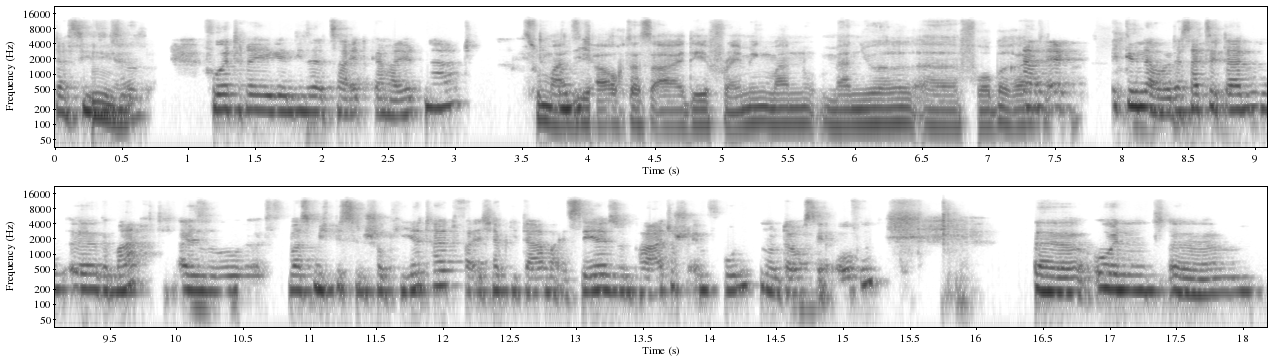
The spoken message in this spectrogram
dass sie diese ja. Vorträge in dieser Zeit gehalten hat. Zumal sie ja auch das ARD Framing Manual äh, vorbereitet. Genau, das hat sie dann äh, gemacht. Also was mich ein bisschen schockiert hat, weil ich habe die Dame als sehr sympathisch empfunden und auch sehr offen. Äh, und ähm,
